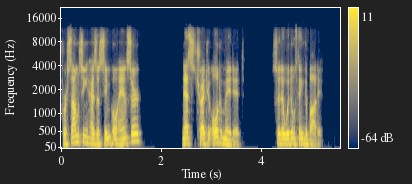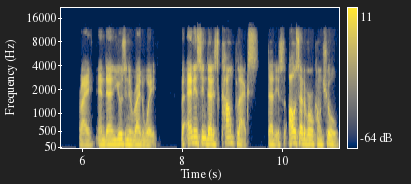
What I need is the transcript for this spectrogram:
for something has a simple answer, let's try to automate it so that we don't think about it, right? And then using it right way. But anything that is complex, that is outside of our control,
